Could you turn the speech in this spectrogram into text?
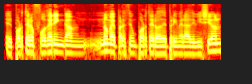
El portero Foderingham no me parece un portero de primera división.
